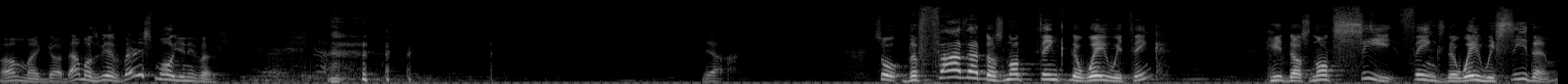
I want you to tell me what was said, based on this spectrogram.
Oh my God, that must be a very small universe. Yeah. So the Father does not think the way we think. He does not see things the way we see them.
